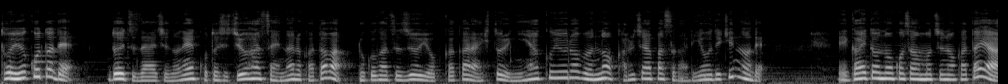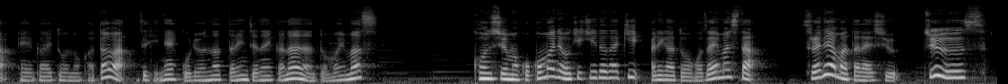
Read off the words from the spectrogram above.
ということで、ドイツ在住のね、今年18歳になる方は、6月14日から1人200ユーロ分のカルチャーパスが利用できるので、え該当のお子さんをお持ちの方や、え該当の方は、ぜひね、ご利用になったらいいんじゃないかな、なんて思います。今週もここまでお聴きいただき、ありがとうございました。それではまた来週。チュース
